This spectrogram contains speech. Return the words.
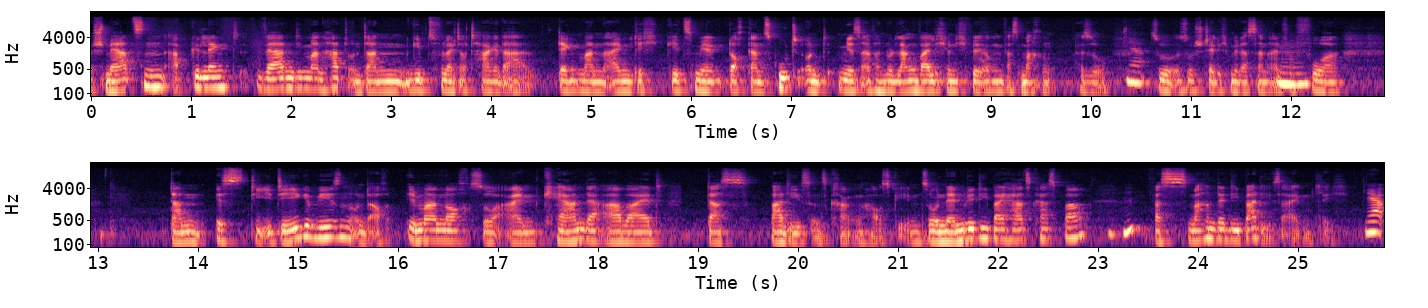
Schmerzen abgelenkt werden, die man hat. Und dann gibt es vielleicht auch Tage, da denkt man, eigentlich geht es mir doch ganz gut und mir ist einfach nur langweilig und ich will irgendwas machen. Also ja. so, so stelle ich mir das dann einfach mhm. vor dann ist die Idee gewesen und auch immer noch so ein Kern der Arbeit, dass Buddies ins Krankenhaus gehen. So nennen wir die bei Herzkasper. Mhm. Was machen denn die Buddies eigentlich? Ja,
